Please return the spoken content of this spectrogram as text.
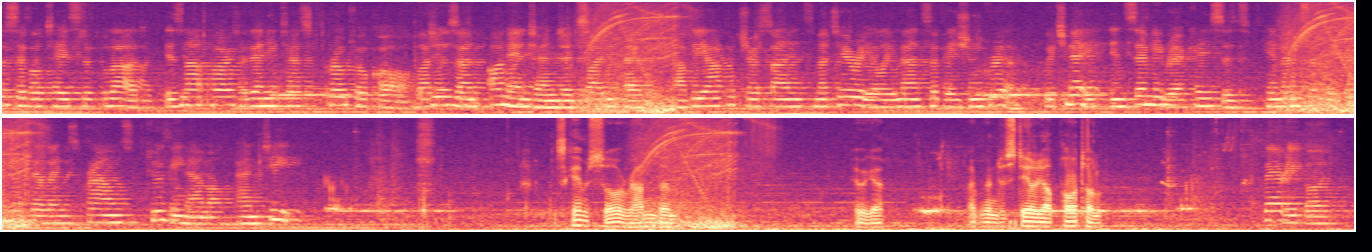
noticeable taste of blood is not part of any test protocol, but is an unintended side effect of the aperture science material emancipation grid, which may, in semi-rare cases, emancipate the fillings, crowns, tooth enamel, and teeth. This game is so random. Here we go. I'm going to steal your portal. Very good.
